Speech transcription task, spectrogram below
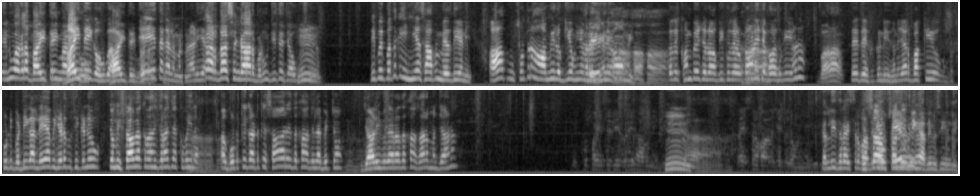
ਇਹਨੂੰ ਅਗਲਾ 22 23 ਮਾਡਲ 22 ਤੇ ਹੀ ਕਹੂਗਾ। 22 23 ਇਹ ਤਾਂ ਗੱਲ ਮੰਨਣ ਵਾਲੀ ਆ। ਘਰ ਦਾ ਸ਼ਿੰਗਾਰ ਬਣੂ ਜਿਹਦੇ ਜਾਊ ਮਸ਼ੀਨ। ਨਹੀਂ ਭਾਈ ਪਤਾ ਕਿ ਇੰਨੀਆਂ ਸਾਫ਼ ਮਿਲਦੀਆਂ ਨਹੀਂ। ਆਹ ਪੂਸੋਂ ਤਾਂ ਨਾ ਆਮ ਹੀ ਲੱਗੀਆਂ ਹੋਈਆਂ ਹਰੇਕ ਮਿਲਦੀਆਂ ਨੇ ਆਮ ਹੀ। ਹਾਂ, ਹਾਂ। ਕਦੇ ਖੰਭੇ 'ਚ ਲੱਗ ਗਈ ਕਦੇ ਟਾਣੇ 'ਚ ਫਸ ਗਈ ਹਨਾ? ਵਾਲਾ। ਤੇ ਦੇਖ ਕੰਡੀਸ਼ਨ ਯਾਰ ਬਾਕੀ ਥੋੜੀ ਵੱਡੀ ਗੱਲ ਇਹ ਆ ਵੀ ਜਿਹੜਾ ਤੁਸੀਂ ਕਹਿੰਦੇ ਹੋ ਕਿਉਂ ਵੀ ਸਟਾਫ ਕਰਾਂ ਦੀ ਕਰਾ ਚੱਕ ਬਈ ਲੈ। ਆ ਗੁੱਟ ਕੇ ਗੱਟ ਕੇ ਸਾਰੇ ਦਿਖਾ ਦੇ ਲੈ ਵਿੱਚੋਂ। ਜਾਲੀ ਵਗੈਰਾ ਦਿਖਾ ਸਾਰਾ ਮੰਜਾ ਹਨਾ? ਹੂੰ। ਹਾਂ। ਕੱਲੀ ਥ੍ਰੈਸ਼ਰ ਵੱਧ ਹਿੱਸਾ ਗਿਆ ਹੁੱਸਾ ਵੀ ਨਹੀਂ। ਕਰਨੀ ਮਸ਼ੀਨ ਦੀ।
